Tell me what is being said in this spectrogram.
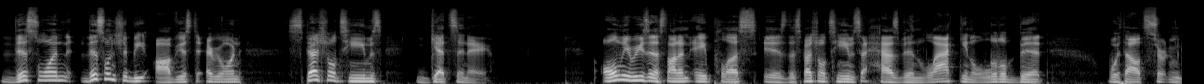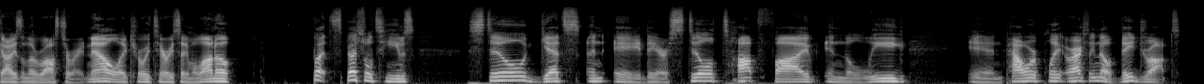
This one, this one should be obvious to everyone. Special teams gets an A. Only reason it's not an A plus is the special teams has been lacking a little bit without certain guys on the roster right now, like Troy Terry, Sonny Milano. But special teams still gets an A. They are still top five in the league in power play. Or actually, no, they dropped.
